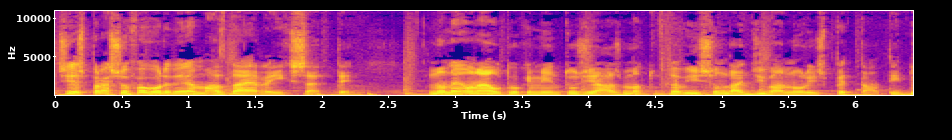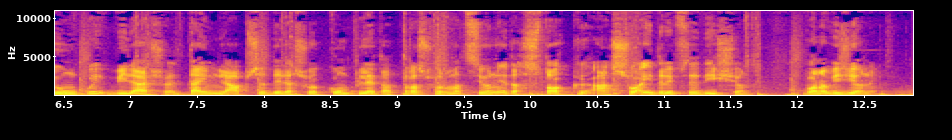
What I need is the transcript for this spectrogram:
si è espresso a favore della Mazda RX7. Non è un'auto che mi entusiasma, tuttavia i sondaggi vanno rispettati, dunque vi lascio il timelapse della sua completa trasformazione da stock a Swai Drift Edition. Buona visione!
